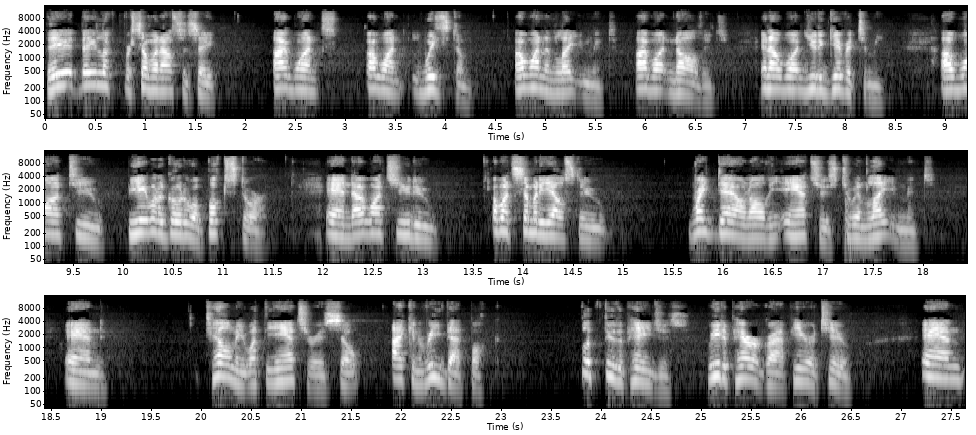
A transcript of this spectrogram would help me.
They, they look for someone else and say, I want, I want wisdom. I want enlightenment. I want knowledge. And I want you to give it to me. I want to be able to go to a bookstore. And I want you to, I want somebody else to write down all the answers to enlightenment and tell me what the answer is so I can read that book. Flip through the pages read a paragraph here or two, and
